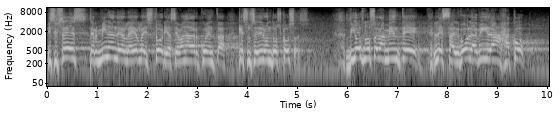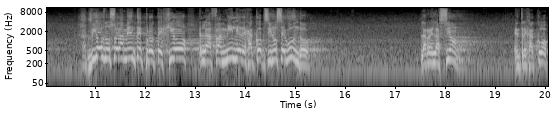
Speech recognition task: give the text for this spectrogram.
Y si ustedes terminan de leer la historia, se van a dar cuenta que sucedieron dos cosas. Dios no solamente le salvó la vida a Jacob, Dios no solamente protegió la familia de Jacob, sino segundo, la relación entre Jacob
